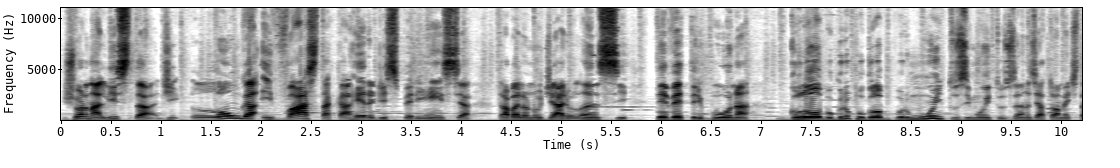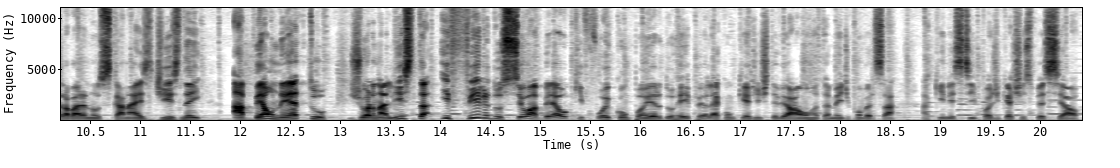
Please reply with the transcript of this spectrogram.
jornalista de longa e vasta carreira de experiência, trabalhou no Diário Lance, TV Tribuna, Globo, Grupo Globo por muitos e muitos anos e atualmente trabalha nos canais Disney. Abel Neto, jornalista e filho do seu Abel, que foi companheiro do Rei Pelé, com quem a gente teve a honra também de conversar aqui nesse podcast especial.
